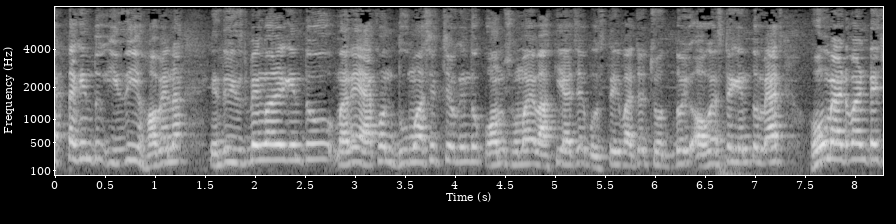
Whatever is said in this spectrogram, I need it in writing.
একটা কিন্তু ইজি হবে না। কিন্তু ইস্ট বেঙ্গলের কিন্তু মানে এখন দু মাসের চেয়েও কিন্তু কম সময় বাকি আছে, বুঝতেই পারছ। চোদ্দই অগস্টে কিন্তু ম্যাচ হোম অ্যাডভান্টেজ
